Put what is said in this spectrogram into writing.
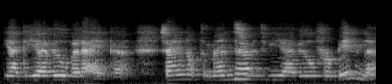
ja, die jij wil bereiken? Zijn dat de mensen Ja. met wie jij wil verbinden?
